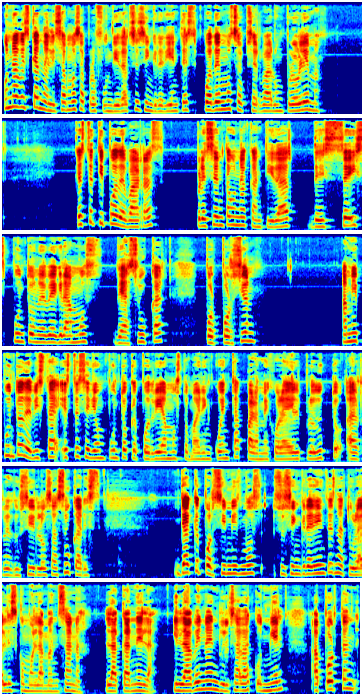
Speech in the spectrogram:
Una vez que analizamos a profundidad sus ingredientes, podemos observar un problema. Este tipo de barras presenta una cantidad de 6.9 gramos de azúcar por porción. A mi punto de vista, este sería un punto que podríamos tomar en cuenta para mejorar el producto al reducir los azúcares ya que por sí mismos sus ingredientes naturales como la manzana, la canela y la avena endulzada con miel aportan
